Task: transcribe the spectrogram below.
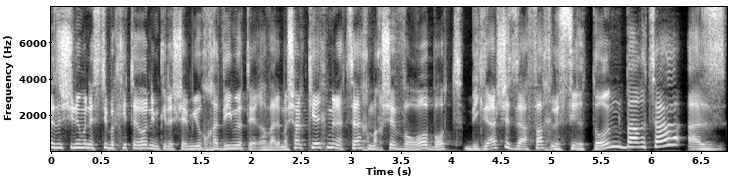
איזה שינויים אני עשיתי בקריטריונים כדי שהם יהיו חדים יותר, אבל למשל קירק מנצח מחשב או רובוט, בגלל שזה הפך לסרטון בהרצאה, אז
